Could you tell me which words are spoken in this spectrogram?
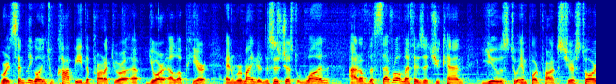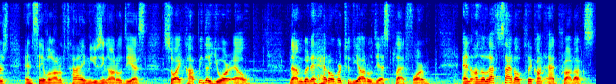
we're simply going to copy the product URL uh, up here. And reminder, this is just one out of the several methods that you can use to import products to your stores and save a lot of time using AutoDS. So I copy the URL. Now I'm going to head over to the AutoDS platform. And on the left side, I'll click on add products.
